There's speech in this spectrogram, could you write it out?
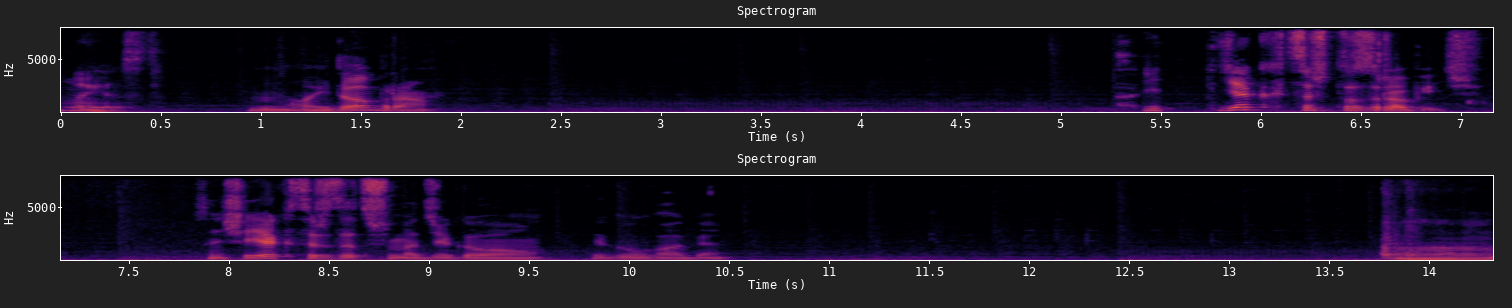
No jest. No i dobra. I jak chcesz to zrobić? W sensie, jak chcesz zatrzymać jego, jego uwagę? E,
